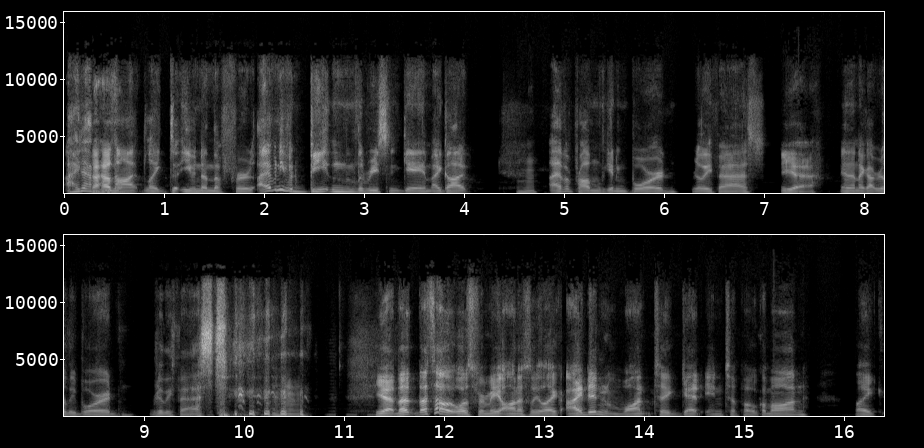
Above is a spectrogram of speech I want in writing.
I have it- not like even done the first. I haven't even beaten the recent game. I got. Mhm. I have a problem with getting bored really fast, yeah and then I got really bored really fast. Mhm. yeah that, that's how it was for me honestly like i didn't want to get into pokemon like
